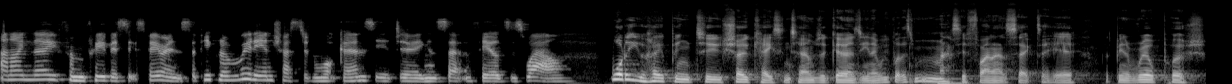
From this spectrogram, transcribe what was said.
And I know from previous experience that people are really interested in what Guernsey are doing in certain fields as well. What are you hoping to showcase in terms of Guernsey? You know, we've got this massive finance sector here. There's been a real push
